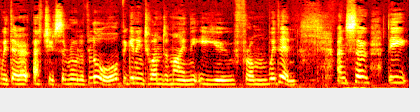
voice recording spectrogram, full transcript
with their attitudes to the rule of law, beginning to undermine the EU from within, and so the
